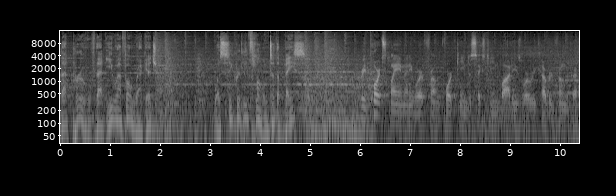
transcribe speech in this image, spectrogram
that prove that UFO wreckage was secretly flown to the base? Reports claim anywhere from 14 to 16 bodies were recovered from the craft.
